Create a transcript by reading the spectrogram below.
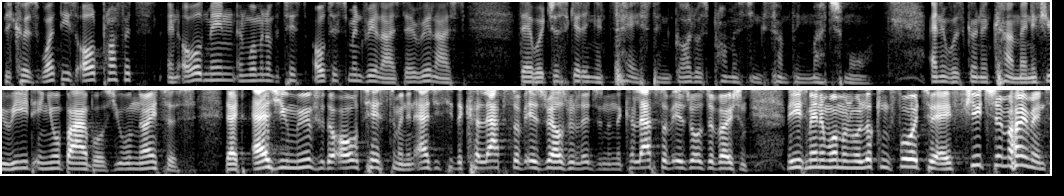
Because what these old prophets and old men and women of the Old Testament realized, they realized they were just getting a taste, and God was promising something much more. And it was going to come. And if you read in your Bibles, you will notice that as you move through the Old Testament and as you see the collapse of Israel's religion and the collapse of Israel's devotion, these men and women were looking forward to a future moment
